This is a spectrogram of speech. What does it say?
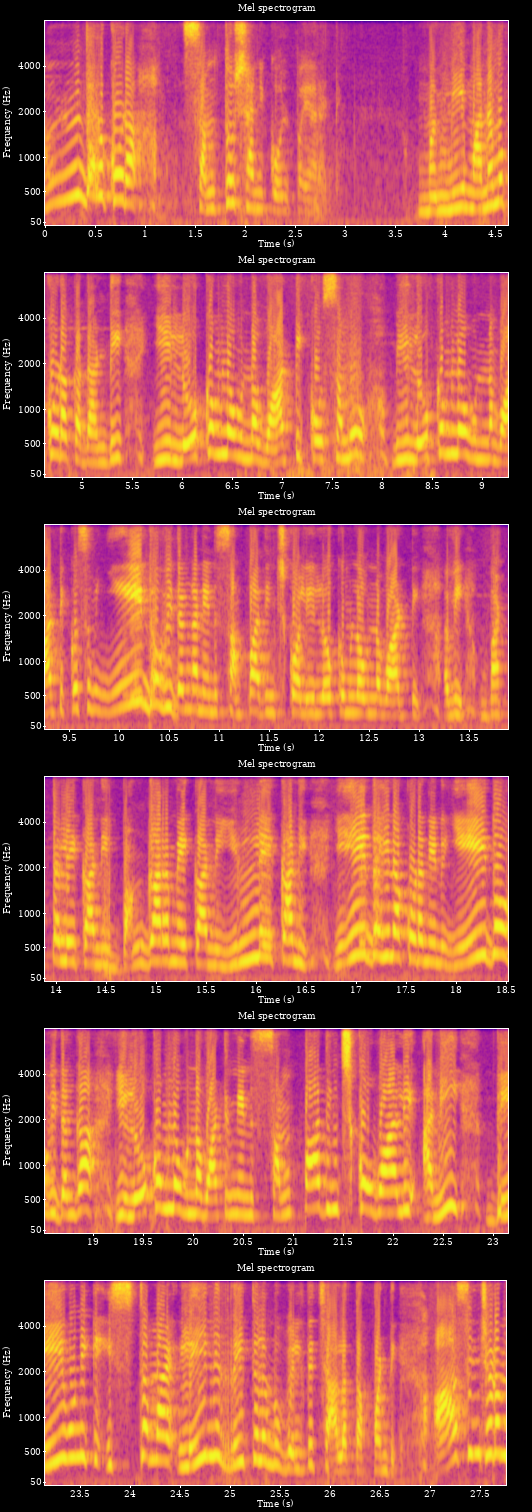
అందరూ కూడా సంతోషాన్ని కోల్పోయారండి. మీ మనము కూడా కదండి ఈ లోకంలో ఉన్న వాటి కోసము ఈ లోకంలో ఉన్న వాటి కోసం ఏదో విధంగా నేను సంపాదించుకోవాలి. ఈ లోకంలో ఉన్న వాటి అవి బట్టలే కానీ బంగారమే కానీ ఇల్లే కానీ ఏదైనా కూడా నేను ఏదో విధంగా ఈ లోకంలో ఉన్న వాటిని నేను సంపాదించుకోవాలి అని దేవునికి ఇష్టమై లేని రీతిలో నువ్వు వెళ్తే చాలా తప్పండి. ఆశించడం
